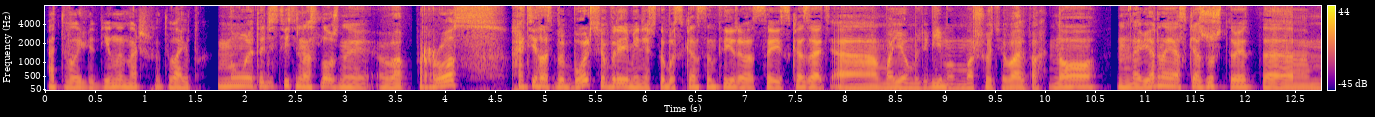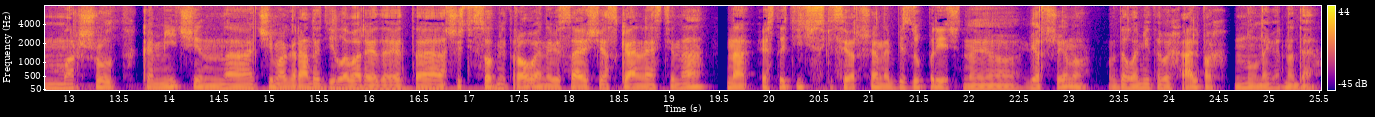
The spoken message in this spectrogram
А твой любимый маршрут в Альпах? Ну, это действительно сложный вопрос. Хотелось бы больше времени, чтобы сконцентрироваться и сказать о моем любимом маршруте в Альпах. Но, наверное, я скажу, что это маршрут Камичи на Чимагранда ди Лавареда. Это 600-метровая нависающая скальная стена на эстетически совершенно безупречную вершину в Доломитовых Альпах. Ну, наверное, да.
